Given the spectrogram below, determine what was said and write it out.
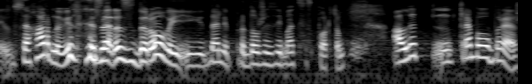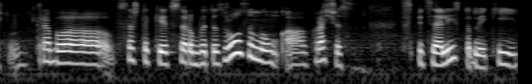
все гарно. Він зараз здоровий і далі продовжує займатися спортом. Але треба обережно. Треба все ж таки все робити з розумом, а краще з спеціалістом, який.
